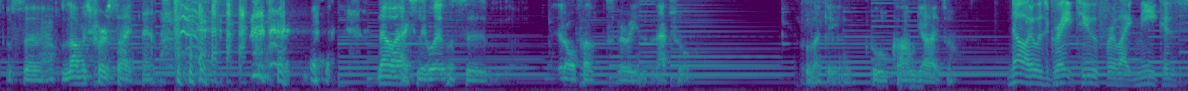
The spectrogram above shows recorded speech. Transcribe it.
It was uh, love at first sight, man. no, actually, it was. Uh, it all felt very natural, like a cool, calm guy. So No, it was great too for like me because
